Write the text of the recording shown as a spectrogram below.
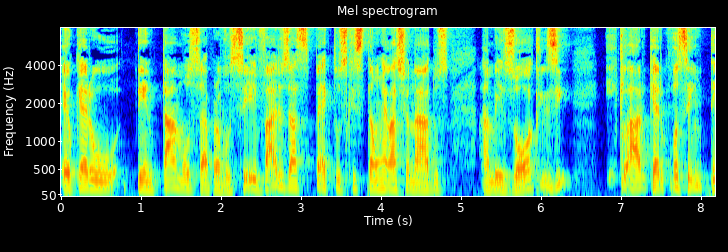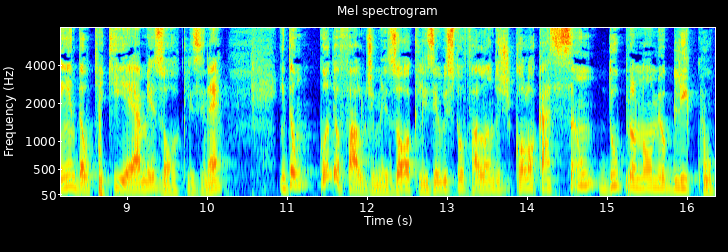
eu quero tentar mostrar para você vários aspectos que estão relacionados à mesóclise e, claro, quero que você entenda o que, que é a mesóclise, né? Então, quando eu falo de mesóclise, eu estou falando de colocação do pronome oblíquo.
